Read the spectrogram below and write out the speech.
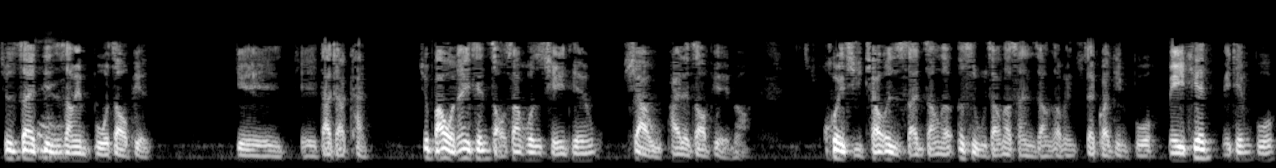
就是在电视上面播照片给给大家看，就把我那一天早上或是前一天。下午拍的照片有没有？会起挑二十三张到二十五张到三十张照片在官厅播，每天每天播，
